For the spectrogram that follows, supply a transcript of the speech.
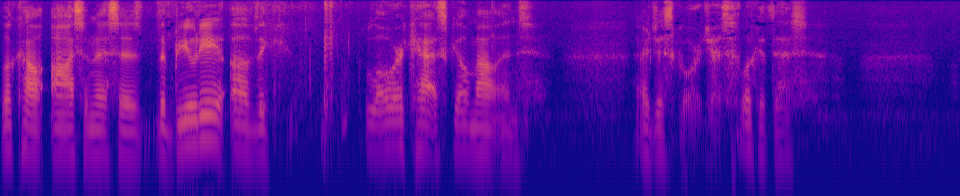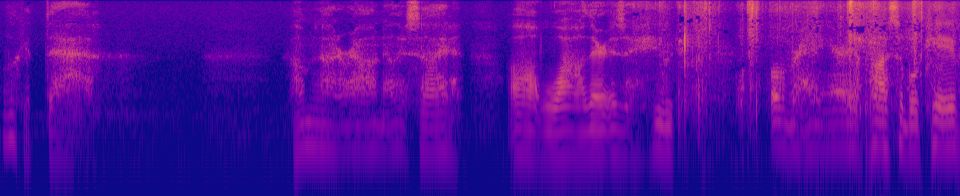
Look how awesome this is. The beauty of the lower Catskill Mountains are just gorgeous. Look at this. Look at that. Comes on around the other side. Oh wow, there is a huge overhang area, possible cave.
